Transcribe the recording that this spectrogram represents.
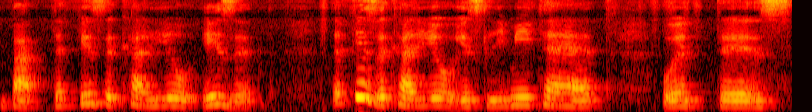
but the physical you isn't. The physical you is limited with this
